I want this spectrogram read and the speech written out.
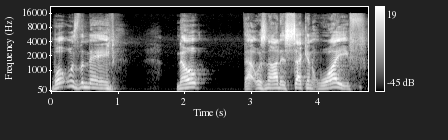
What was the name? Nope, that was not his second wife.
